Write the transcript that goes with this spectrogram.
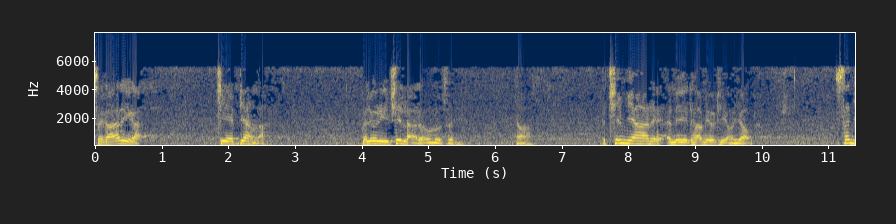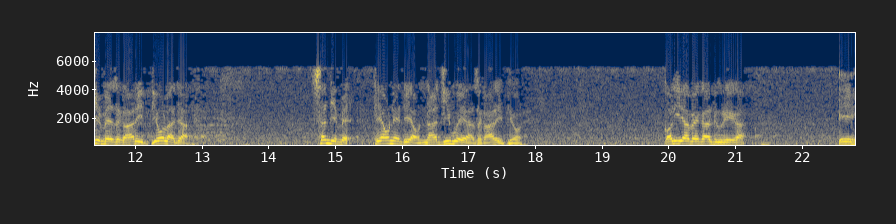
စကားတွေကကျေပြန့်လာဘယ်လိုတွေဖြစ်လာတော့လို့ဆိုရင်နော်အချင်းများတဲ့အနေအထားမျိုးထိအောင်ရောက်လာဆန့်ကျင်မဲ့စကားတွေပြောလာကြတယ်ဆန့်ကျင်မဲ့ တယောက်နဲ့တယောက်နာကြီးွယ်ရာစကားတွေပြောတယ်ကောလိယဘက်ကလူတွေကအေး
